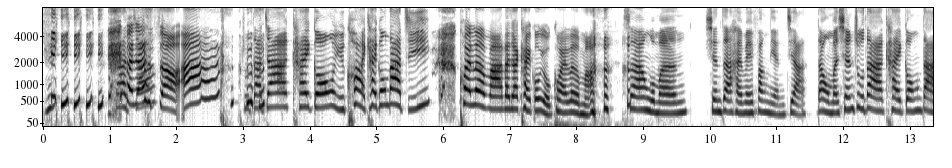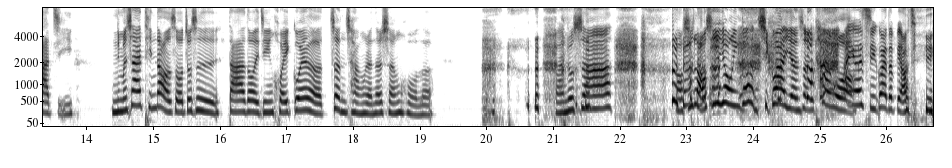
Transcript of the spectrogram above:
大家早安，祝大家开工愉快，开工大吉，快乐吗？大家开工有快乐吗？虽然我们现在还没放年假，但我们先祝大家开工大吉。你们现在听到的时候，就是大家都已经回归了正常人的生活了。反正就是啊，老师，老师用一个很奇怪的眼神看我，一个奇怪的表情。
